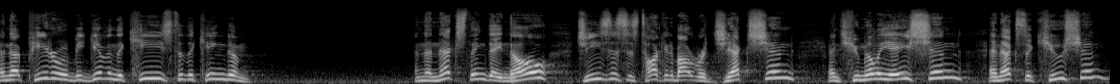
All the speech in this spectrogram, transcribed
and that Peter would be given the keys to the kingdom. And the next thing they know, Jesus is talking about rejection and humiliation and execution.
